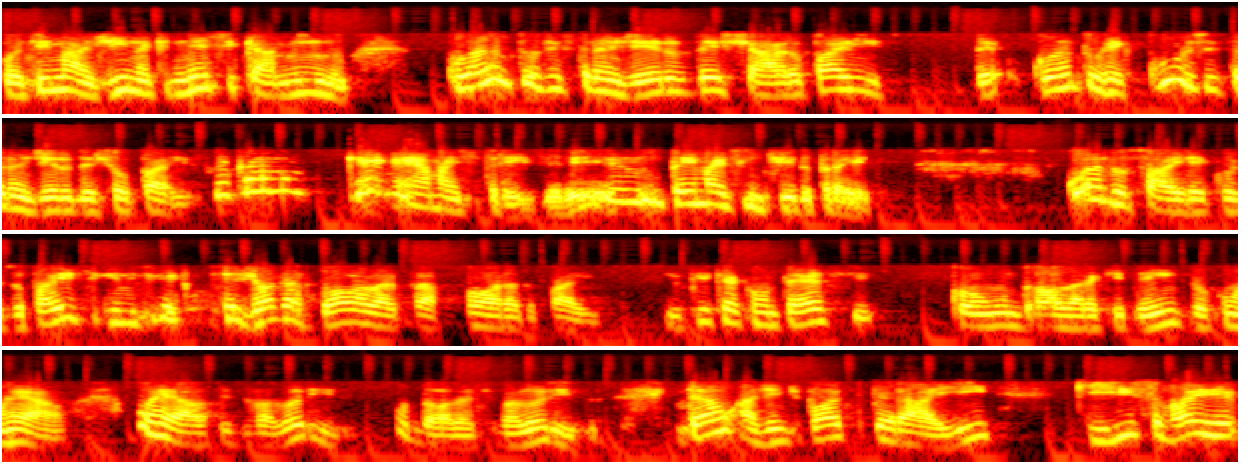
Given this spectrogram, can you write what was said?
Você imagina que nesse caminho, quantos estrangeiros deixaram o país? Quanto recurso estrangeiro deixou o país? Porque o cara não quer ganhar mais 3%, ele não tem mais sentido para ele. Quando sai recurso do país, significa que você joga dólar para fora do país. E o que, que acontece? Com um dólar aqui dentro com um real. O real se desvaloriza, o dólar se valoriza. Então, a gente pode esperar aí que isso vai,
